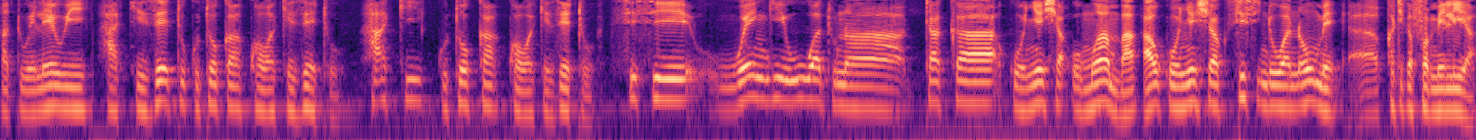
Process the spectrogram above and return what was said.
hatuelewi haki zetu kutoka kwa wake zetu haki kutoka kwa wake zetu. Sisi wengi huwa tunataka kuonyesha umwamba au kuonyesha sisi ndo wanaume uh, katika familia,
